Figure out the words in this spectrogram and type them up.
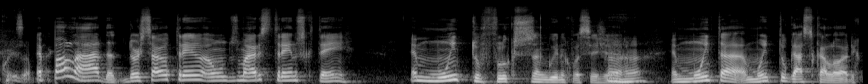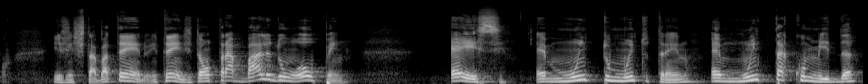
Coisa. É paulada. Dorsal é, o treino, é um dos maiores treinos que tem. É muito fluxo sanguíneo que você gera. Aham. É muita, muito gasto calórico. E a gente está batendo, entende? Então o trabalho de um Open é esse. É muito, muito treino. É muita comida.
